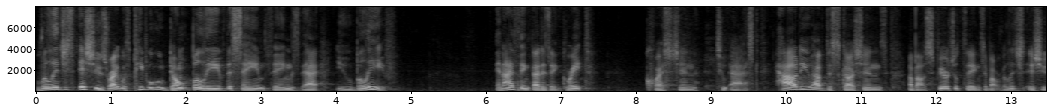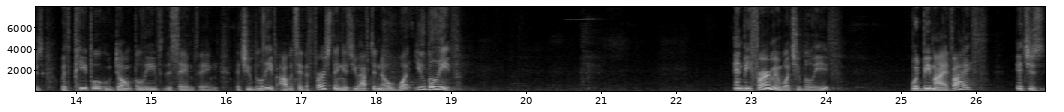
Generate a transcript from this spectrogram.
religious issues, right, with people who don't believe the same things that you believe. And I think that is a great question to ask. How do you have discussions about spiritual things, about religious issues, with people who don't believe the same thing that you believe? I would say the first thing is you have to know what you believe. and be firm in what you believe would be my advice, which is,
